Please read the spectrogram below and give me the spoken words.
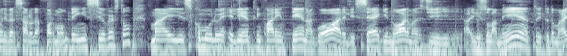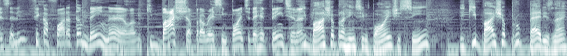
aniversário da Fórmula 1 bem em Silverstone, mas como ele entra em quarentena agora, ele segue normas de isolamento e tudo mais, ele fica fora também, né? Que baixa para Racing Point de repente, né? Que baixa para Racing Point, sim e que baixa pro Pérez, né?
